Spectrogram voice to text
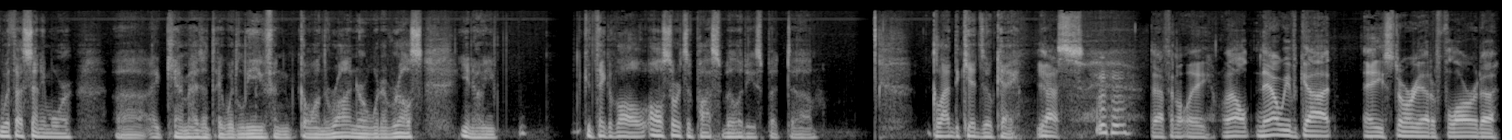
with us anymore. Uh, I can't imagine they would leave and go on the run or whatever else. You know, you could think of all all sorts of possibilities, but um, glad the kid's okay. Yes, definitely. Well, now we've got a story out of Florida.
